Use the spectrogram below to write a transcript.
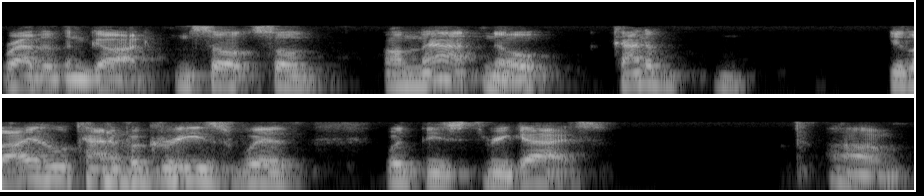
rather than God. And so so on that note, kind of Elihu kind of agrees with with these three guys. Um,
